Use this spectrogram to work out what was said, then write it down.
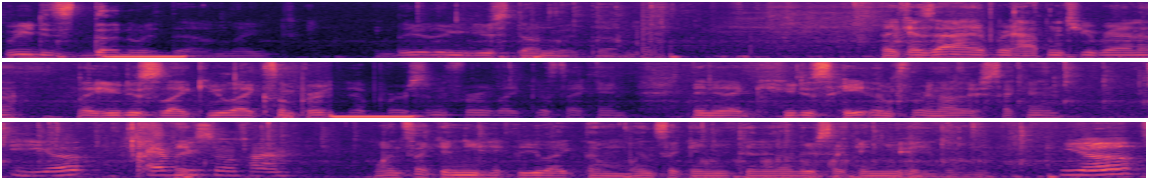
we just done with them, like literally just done with them. Like, has that ever happened to you, Brianna? Like, you just like you like some per- a person for like a second, then you like you just hate them for another second. Yep, every Like- single time. One second you you like them, one second you then another second you hate them. Yep.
